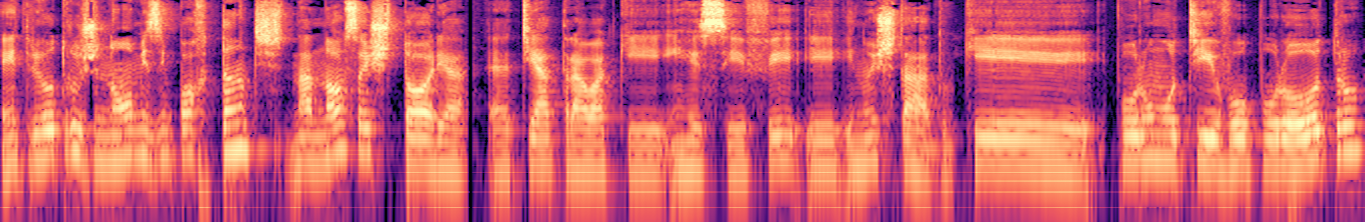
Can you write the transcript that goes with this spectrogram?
entre outros nomes importantes na nossa história é, teatral aqui em Recife e, e no estado, que por um motivo ou por outro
